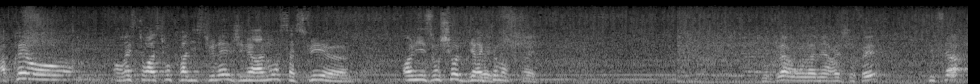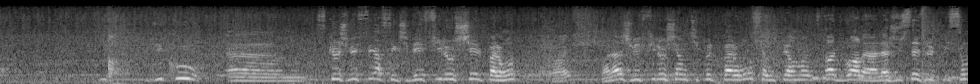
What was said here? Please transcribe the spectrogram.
Après, en, en restauration traditionnelle, généralement, ça se fait euh, en liaison chaude directement. Ouais, ouais. Donc là, on la met à réchauffer. C'est ça. Du coup, euh, ce que je vais faire, c'est que je vais effilocher le paleron. Ouais. Voilà, je vais filocher un petit peu de paleron, ça vous permettra de voir la, la justesse de cuisson.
